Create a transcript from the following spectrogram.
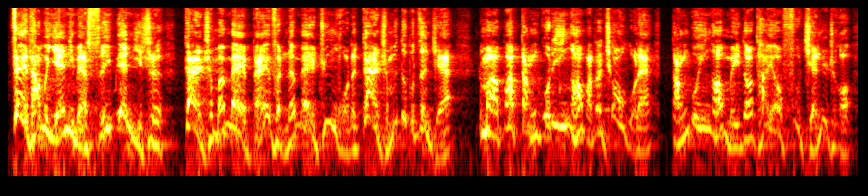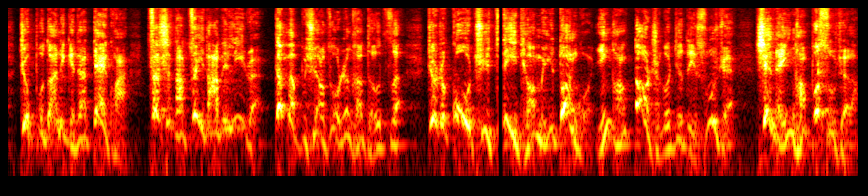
在他们眼里面，随便你是干什么卖白粉的、卖军火的，干什么都不挣钱。那么把党国的银行把它撬过来，党国银行每到他要付钱的时候，就不断的给他贷款，这是他最大的利润，根本不需要做任何投资。就是过去这一条没断过，银行到时候就得输血，现在银行不输血了，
